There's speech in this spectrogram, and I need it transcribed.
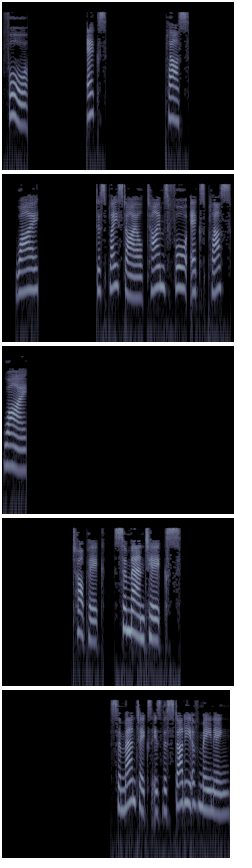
4 x plus y display style times 4 x plus y. Topic semantics Semantics is the study of meaning.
